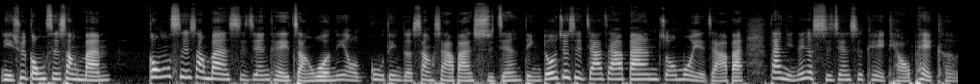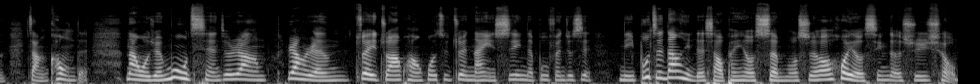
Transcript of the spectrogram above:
你去公司上班。公司上班的时间可以掌握，你有固定的上下班时间，顶多就是加加班，周末也加班，但你那个时间是可以调配、可掌控的。那我觉得目前就让让人最抓狂或是最难以适应的部分，就是你不知道你的小朋友什么时候会有新的需求，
